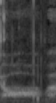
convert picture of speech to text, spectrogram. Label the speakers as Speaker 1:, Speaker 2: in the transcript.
Speaker 1: your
